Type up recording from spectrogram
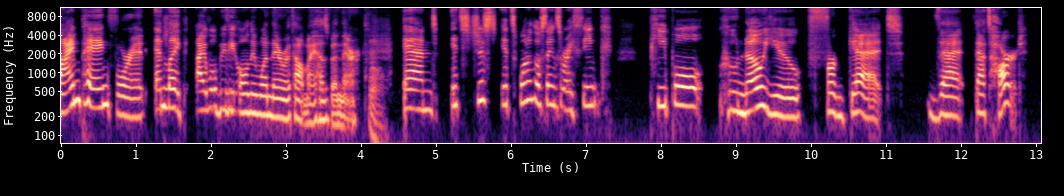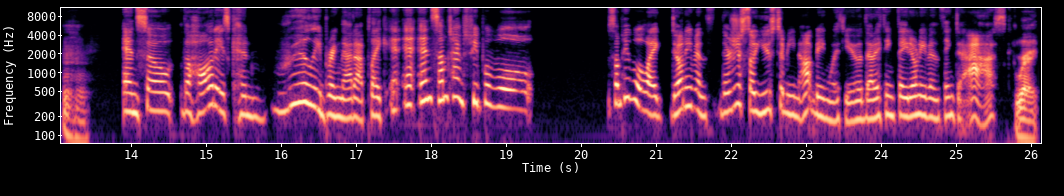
I'm paying for it and like I will be the only one there without my husband there. Oh. And it's just, it's one of those things where I think people who know you forget that that's hard. Mhm. And so the holidays can really bring that up. Like, and, and sometimes people will, some people like don't even, they're just so used to me not being with you that I think they don't even think to ask. Right.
